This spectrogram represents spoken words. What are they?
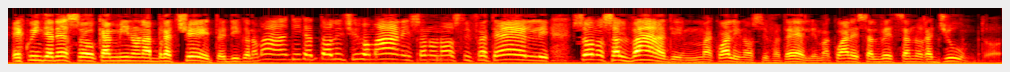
e quindi adesso camminano a braccetto e dicono ma anche i cattolici romani sono nostri fratelli, sono salvati, ma quali nostri fratelli, ma quale salvezza hanno raggiunto?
